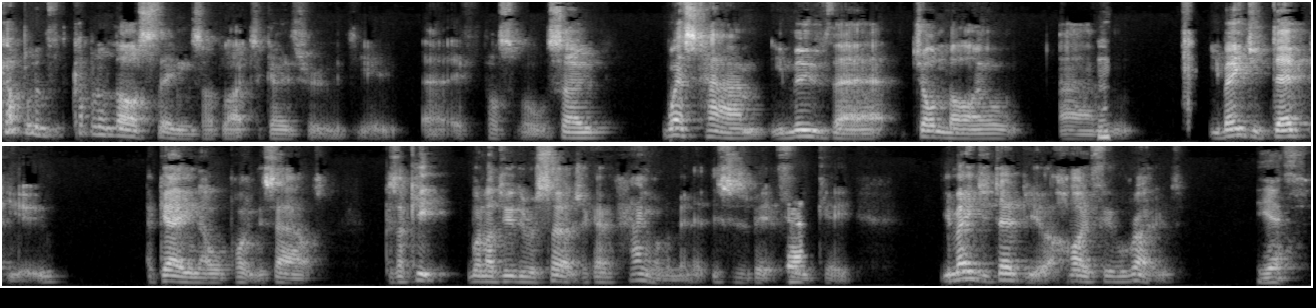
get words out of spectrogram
couple of couple of last things I'd like to go through with you, uh, if possible. So, West Ham, you moved there. John Lyall, um, you made your debut. Again, I will point this out because I keep when I do the research, I go, "Hang on a minute, this is a bit Yeah. freaky." You made your debut at Highfield Road. Yes.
